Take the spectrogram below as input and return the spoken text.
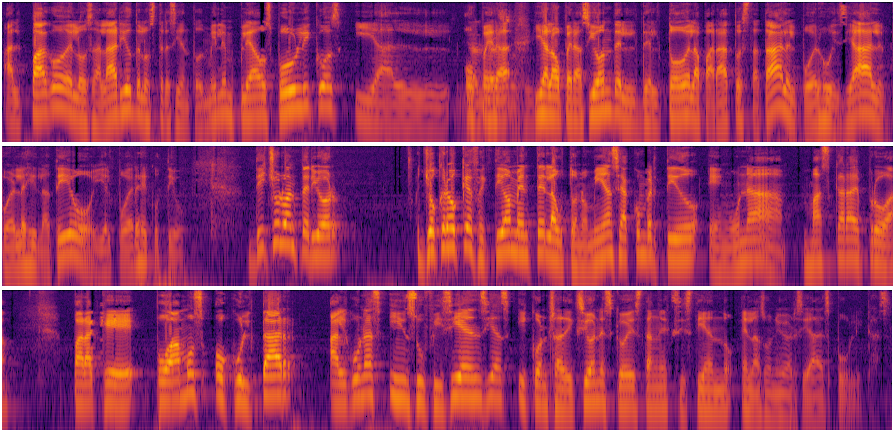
al pago de los salarios de los 300 mil empleados públicos y, al y, y a la operación del, del todo el aparato estatal, el Poder Judicial, el Poder Legislativo y el Poder Ejecutivo. Dicho lo anterior, yo creo que efectivamente la autonomía se ha convertido en una máscara de proa para que podamos ocultar algunas insuficiencias y contradicciones que hoy están existiendo en las universidades públicas.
